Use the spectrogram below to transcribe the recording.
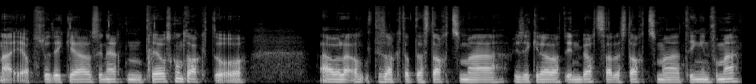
Nei, absolutt ikke. Jeg har signert en treårskontrakt. og jeg har vel alltid sagt at det er Start som er Hvis ikke det hadde vært innbjørt, så er det Start som er tingen for meg.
